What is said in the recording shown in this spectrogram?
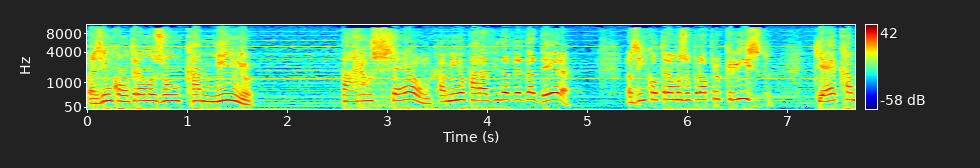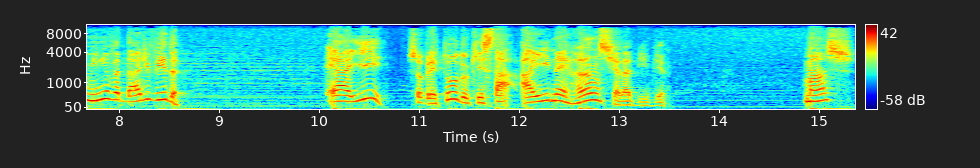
Nós encontramos um caminho para o céu, um caminho para a vida verdadeira. Nós encontramos o próprio Cristo, que é caminho, verdade e vida. É aí, sobretudo, que está a inerrância da Bíblia. Mas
